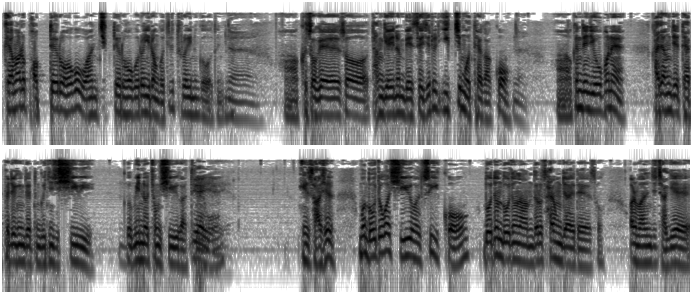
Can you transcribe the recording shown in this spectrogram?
그야말로 법대로 하고 원칙대로 하고 이런 것들이 들어있는 거거든요. 네. 어, 그 속에서 담겨 있는 메시지를 읽지 못해 갖고 네. 어, 근데 이제 요번에 가장 이제 대표적인 됐던 것이 이제 시위, 그 민노총 시위 같은 음. 예, 경우. 예, 예. 이 사실 뭐 노조가 시위할 수 있고 노조 노조 나름대로 사용자에 대해서 얼마든지 자기의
